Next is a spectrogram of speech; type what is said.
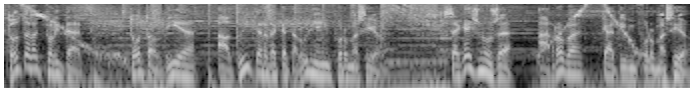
Tota l'actualitat, tot el dia, al Twitter de Catalunya Informació. Segueix-nos a arroba catinformació.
